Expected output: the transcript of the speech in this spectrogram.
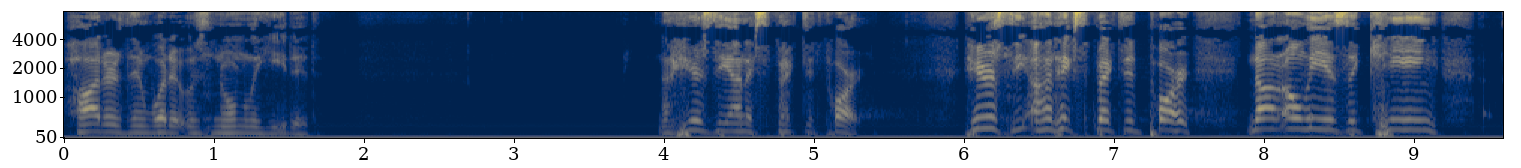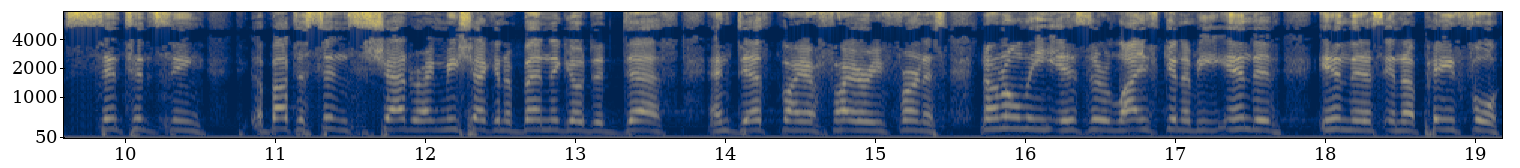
hotter than what it was normally heated. Now, here's the unexpected part. Here's the unexpected part. Not only is the king sentencing, about to sentence Shadrach, Meshach, and Abednego to death and death by a fiery furnace. Not only is their life going to be ended in this, in a painful,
